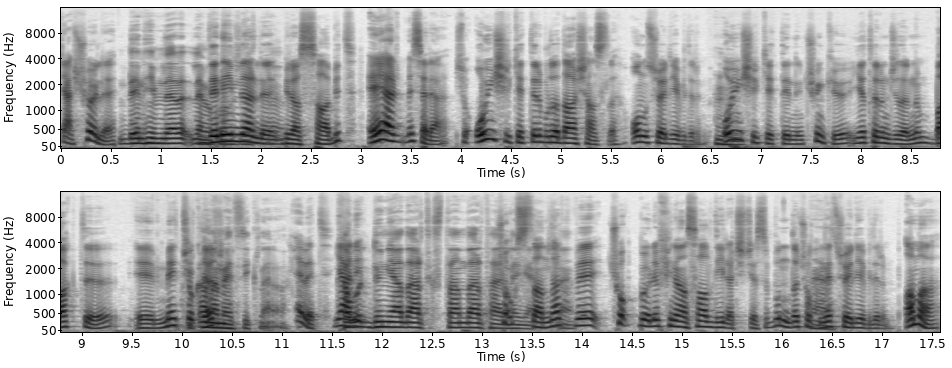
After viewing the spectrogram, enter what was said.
yani şöyle deneyimlerle mi deneyimlerle biraz sabit. Eğer mesela işte oyun şirketleri burada daha şanslı. Onu söyleyebilirim. Hı. Oyun şirketlerinin çünkü yatırımcılarının baktığı e, metrikler Çok ana metrikler var. Evet. Yani Kabul- dünyada artık standart haline çok gelmiş. standart Evet. ve çok böyle finansal değil açıkçası. Bunu da çok Evet. net söyleyebilirim. Ama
